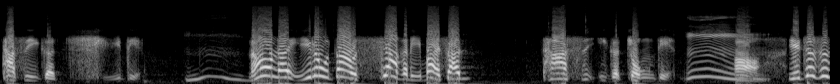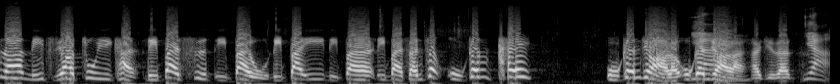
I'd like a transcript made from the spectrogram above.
它是一个起点，嗯然后呢，一路到下个礼拜三，它是一个终点嗯啊、也就是呢，你只要注意看礼拜四、礼拜五、礼拜一、礼拜二、礼拜三这五根 K，五根就好了，五根就好了呀。来，其实呀，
